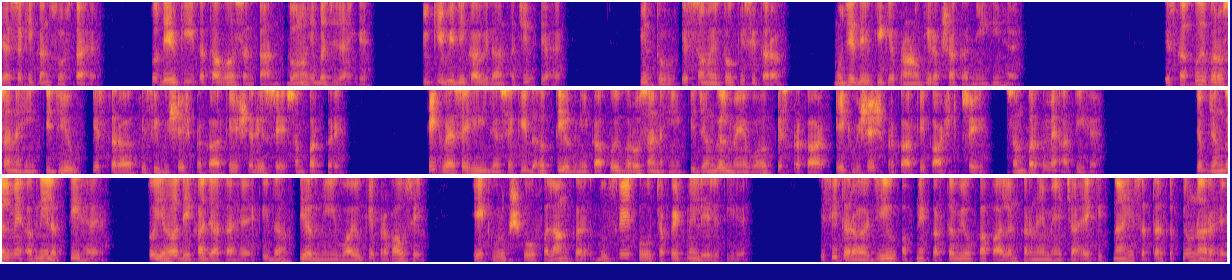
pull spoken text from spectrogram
जैसा कि कंस सोचता है तो देवकी तथा वह संतान दोनों ही बच जाएँगे। क्योंकि विधि का विधान अचिंत्य है। किंतु इस समय तो किसी तरह मुझे देवकी के प्राणों की रक्षा करनी ही है। इसका कोई भरोसा नहीं कि जीव किस तरह किसी विशेष प्रकार के शरीर से संपर्क करे। ठीक वैसे ही जैसे कि दहकती अग्नि का कोई भरोसा नहीं कि जंगल में वह किस प्रकार एक विशेष प्रकार के काष्ठ से संपर्क में आती है। जब जंगल में अग्नि लगती है तो यह देखा जाता है कि दहकती अग्नि वायु के प्रभाव से एक वृक्ष को फलांग कर दूसरे को चपेट में ले लेती है। इसी तरह जीव अपने कर्तव्यों का पालन करने में चाहे कितना ही सतर्क क्यों न रहे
